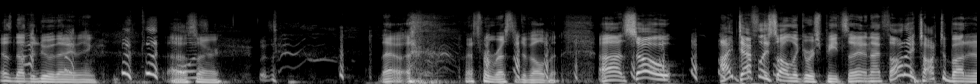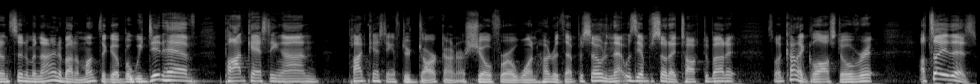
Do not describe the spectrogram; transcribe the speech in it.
has nothing to do with anything. Oh, sorry. that that's from Arrested Development. Uh, so I definitely saw Licorice Pizza, and I thought I talked about it on Cinema Nine about a month ago. But we did have podcasting on podcasting after dark on our show for our 100th episode, and that was the episode I talked about it. So I kind of glossed over it. I'll tell you this:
